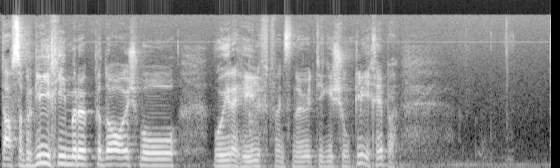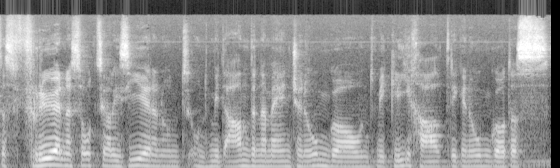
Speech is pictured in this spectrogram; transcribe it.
dass aber gleich immer jemand da ist, wo, wo ihr hilft, wenn es nötig ist und gleich eben das frühe Sozialisieren und, und mit anderen Menschen umgehen und mit Gleichaltrigen umgehen, das,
